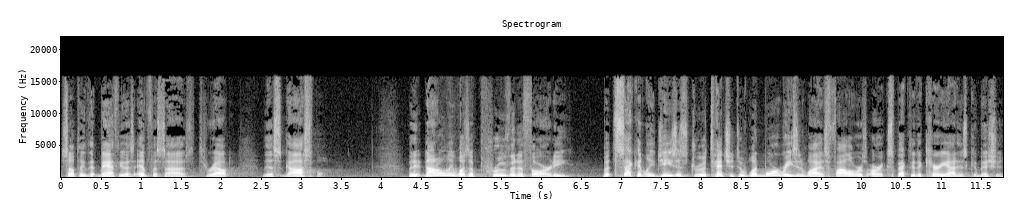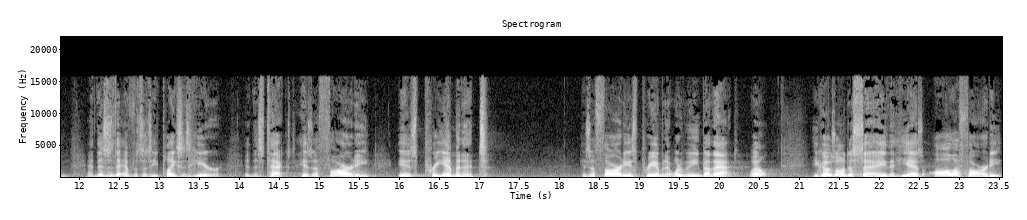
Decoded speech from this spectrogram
something that Matthew has emphasized throughout this gospel. But it not only was a proven authority, but secondly, Jesus drew attention to one more reason why his followers are expected to carry out his commission. And this is the emphasis he places here in this text. His authority is preeminent. His authority is preeminent. What do we mean by that? Well, he goes on to say that he has all authority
